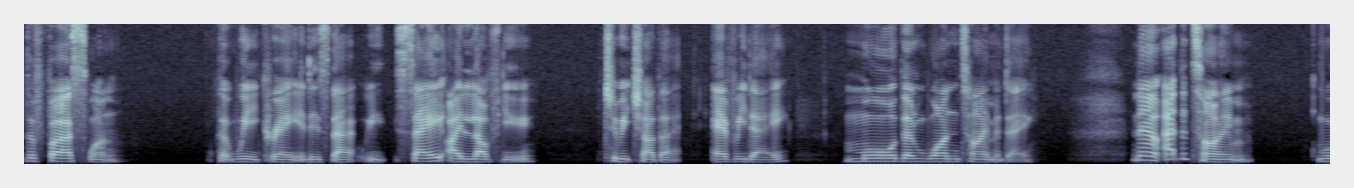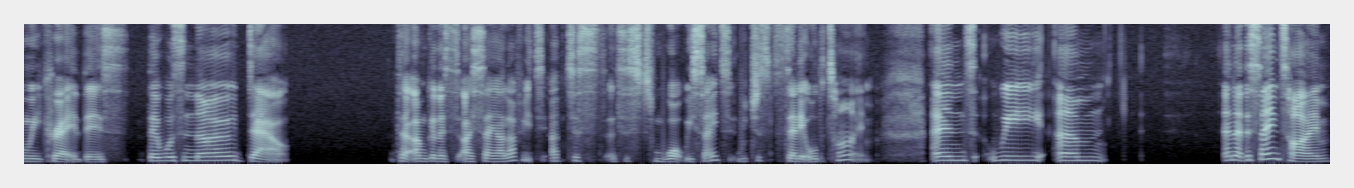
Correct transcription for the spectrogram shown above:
The first one that we created is that we say I love you to each other every day more than one time a day. Now, at the time when we created this, there was no doubt that I'm gonna. I say I love you. I've just it's just what we say. To, we just said it all the time, and we um, and at the same time,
